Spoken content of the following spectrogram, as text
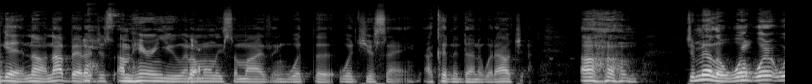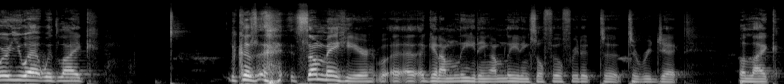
Yeah, no, not better. Yes. Just I'm hearing you, and I'm only surmising what the what you're saying. I couldn't have done it without you. Um, Jamila, what, where where are you at with like? Because some may hear uh, again, I'm leading, I'm leading, so feel free to, to to reject. But like,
